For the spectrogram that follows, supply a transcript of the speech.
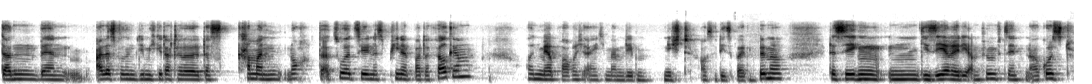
dann wären alles, von dem ich gedacht habe, das kann man noch dazu erzählen, ist Peanut Butter Falcon. Und mehr brauche ich eigentlich in meinem Leben nicht, außer diese beiden Filme. Deswegen mh, die Serie, die am 15. August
